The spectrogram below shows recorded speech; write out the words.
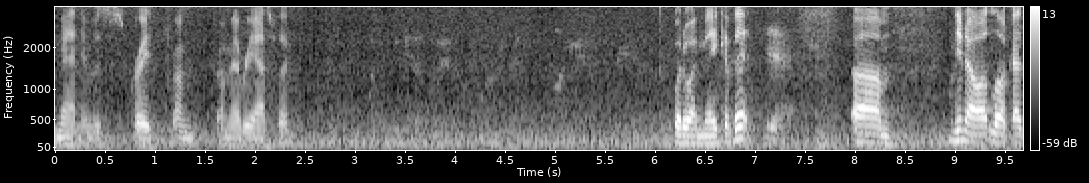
man, it was great from from every aspect. What do I make of it? Yeah. Um, you know, look, I,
